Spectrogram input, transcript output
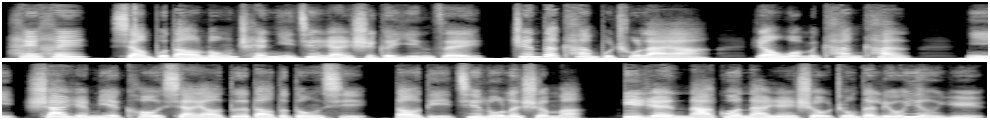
嘿嘿，想不到龙尘你竟然是个淫贼，真的看不出来啊！让我们看看你杀人灭口想要得到的东西到底记录了什么。一人拿过那人手中的流影玉，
